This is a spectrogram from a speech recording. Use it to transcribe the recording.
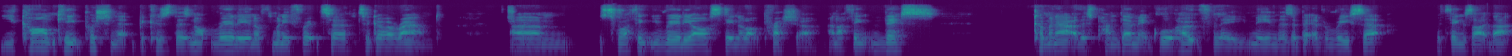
you can't keep pushing it because there's not really enough money for it to to go around. Um, so I think you really are seeing a lot of pressure, and I think this coming out of this pandemic will hopefully mean there's a bit of a reset with things like that.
